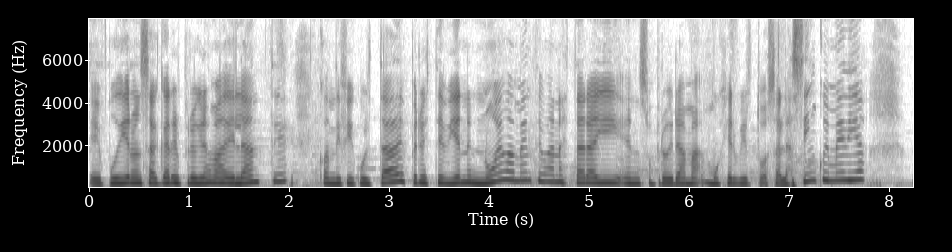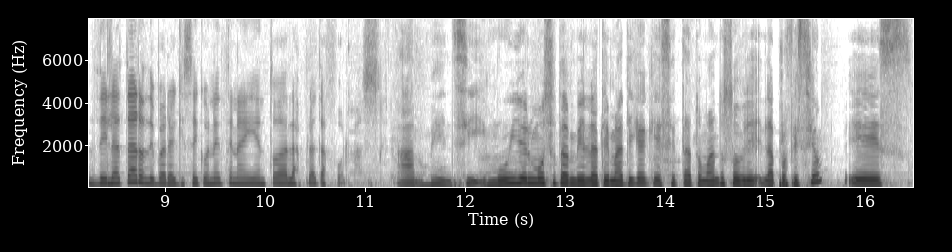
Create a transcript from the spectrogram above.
eh, pudieron sacar el programa adelante con dificultades, pero este viernes nuevamente van a estar ahí en su programa Mujer Virtuosa a las cinco y media de la tarde para que se conecten ahí en todas las plataformas. Amén, sí, muy hermosa también la temática que se está tomando sobre la profesión. Es,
